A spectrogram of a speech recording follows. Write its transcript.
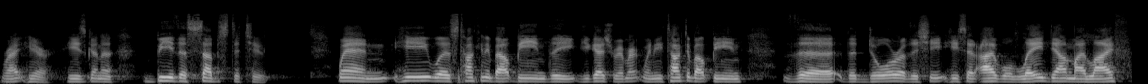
right here. He's going to be the substitute. When he was talking about being the, do you guys remember? When he talked about being the, the door of the sheep, he said, I will lay down my life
